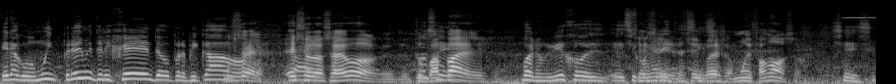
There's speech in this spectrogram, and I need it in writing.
era como muy periodismo inteligente o perpicado. No sé, eso Ah. lo sabes vos. Tu No papá sé. es. Bueno, mi viejo es, psicoanalista, sí, sí, sí, por eso, muy famoso. Sí, sí.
